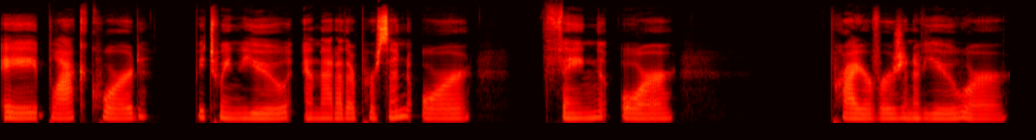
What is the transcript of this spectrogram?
a black cord between you and that other person or thing or prior version of you or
